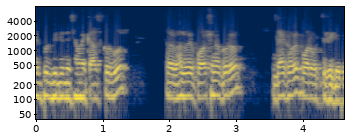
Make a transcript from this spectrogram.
হেল্পফুল ভিডিও নিয়ে সামনে কাজ করব। সবাই ভালোভাবে পড়াশোনা করো। দেখা হবে পরবর্তী ভিডিও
